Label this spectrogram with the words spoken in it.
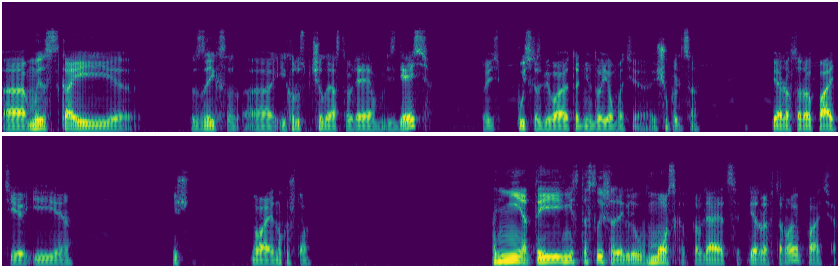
а, мы Sky ZX и хруст пчелы оставляем здесь, то есть пусть разбивают они вдвоем эти щупальца. Первая, вторая пати и еще. Давай, ну-ка что? Нет, ты не слышал, я говорю, в мозг отправляется первое, второе пати.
